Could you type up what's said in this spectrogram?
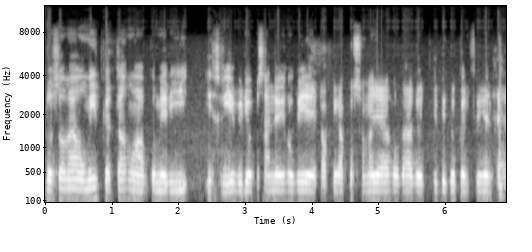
दोस्तों, मैं उम्मीद करता हूँ आपको मेरी इस ये वीडियो पसंद आई होगी, ये टॉपिक आपको समझ आया होगा, अगर फिर भी कोई कन्फ्यूज़न है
